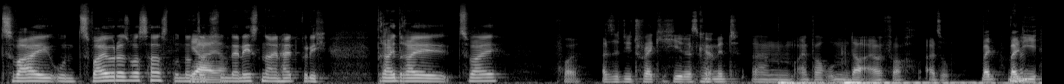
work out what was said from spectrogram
zwei und zwei oder sowas hast und dann Ja, sagst ja. du in der nächsten Einheit wirklich drei, drei, zwei. Voll. Also die track ich jedes Mal Okay. mit, ähm, einfach um da einfach, also, weil, weil Mhm. die,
